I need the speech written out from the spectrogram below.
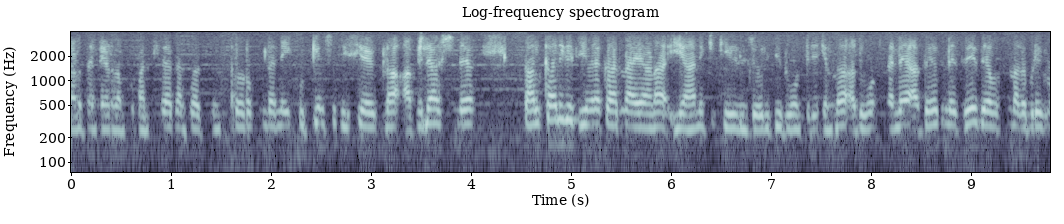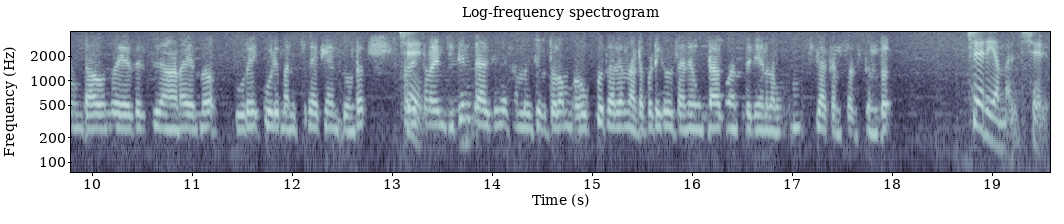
ആണ് തന്നെയാണ് നമുക്ക് മനസ്സിലാക്കാൻ സാധിക്കുന്നത്. അതോടൊപ്പം തന്നെ ഈ കുട്ടിയം സ്വദേശിയായിട്ടുള്ള അഭിലാഷിന്റെ താൽക്കാലിക ജീവനക്കാരനായാണ് ഈ ആനയ്ക്ക് കീഴിൽ ജോലി ചെയ്തുകൊണ്ടിരിക്കുന്നത്. അതുകൊണ്ട് തന്നെ അദ്ദേഹത്തിനെതിരെ ദേവസ്വം നടപടികൾ ഉണ്ടാകുന്നത് ഏതരത്തിലാണ് എന്ന് കൂടെ കൂടി മനസ്സിലാക്കേണ്ടതുണ്ട്. അതേസമയം ജിതിൻ രാജിനെ സംബന്ധിച്ചിടത്തോളം വകുപ്പ് തല നടപടികൾ തന്നെ ഉണ്ടാകുമെന്ന് തന്നെയാണ് നമുക്ക് മനസ്സിലാക്കാൻ സാധിക്കുന്നത്. ശരി അമൽ ശരി.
